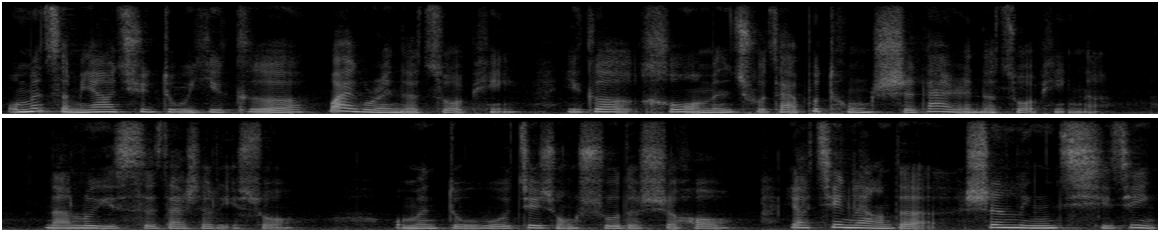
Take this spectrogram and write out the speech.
我们怎么样去读一个外国人的作品，一个和我们处在不同时代人的作品呢？那路易斯在这里说，我们读这种书的时候，要尽量的身临其境，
